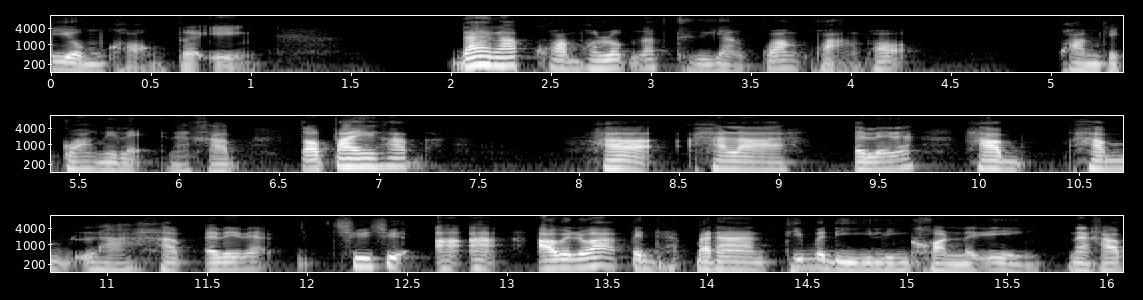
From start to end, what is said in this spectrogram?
นิยมของตัวเอง ได้รับความเคารพนับถืออย่างกว้างขวางเพราะความใจกว้างนี่แหละนะครับ ต่อไปครับฮาฮาลาอะไรนะฮัมฮัมลาฮับอะไรเนี่ยชื่อชื่ออะอะเอาเป็นว่าเป็นประธานาธิบดีลิงคอนนั่นเองนะครับ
